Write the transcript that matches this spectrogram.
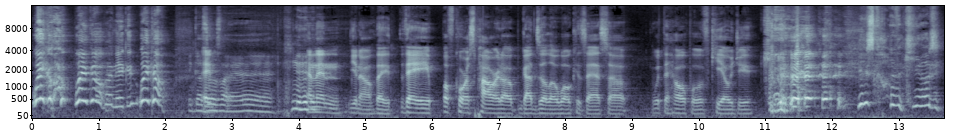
wake up, wake up, my nigga, wake up. And Godzilla's like, eh. And then, you know, they, they of course powered up Godzilla, woke his ass up with the help of Kyoji. you just called him Kyoji.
